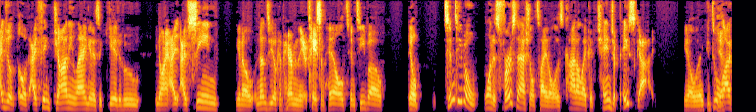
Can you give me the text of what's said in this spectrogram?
I just look. I think Johnny Langan is a kid who, you know, I, I I've seen, you know, Nunzio compare him to you know, Taysom Hill, Tim Tebow. You know, Tim Tebow won his first national title is kind of like a change of pace guy. You know, they could do a Yeah. lot of.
